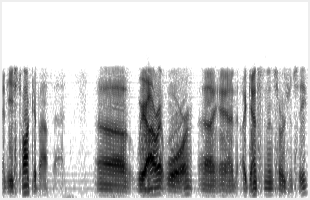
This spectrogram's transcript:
and he's talked about that. Uh, we are at war uh, and against an insurgency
